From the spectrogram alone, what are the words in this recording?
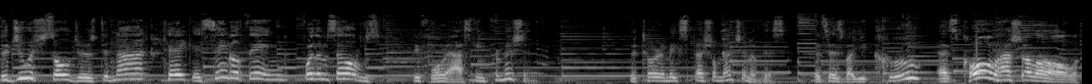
The Jewish soldiers did not take a single thing for themselves before asking permission the Torah makes special mention of this. It says, Vayikru as kol hashalol.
